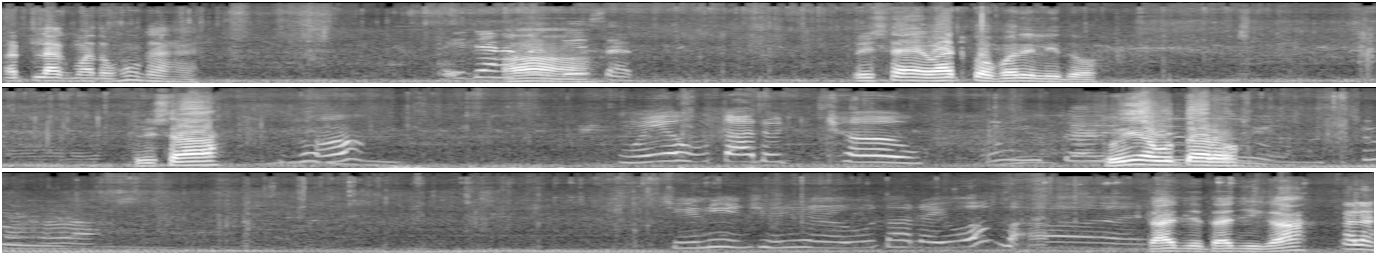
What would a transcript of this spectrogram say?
અટલાકમાં તો શું થાય? થઈ જાય હા. ને બે શાક ત્રિષાએ વાટકો ભરી લીધો. ત્રિષા? હું. એ ઉતારું છું. તું અહીંયા ઉતારો ચીની ચીની ઉતારાયો ભાઈ તાજી તાજી કા અલે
